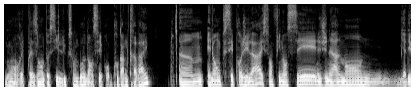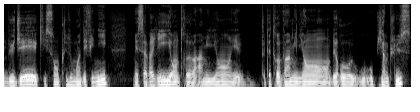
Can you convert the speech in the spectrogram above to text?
nous, on représente aussi le Luxembourg dans ces pro programmes de travail. Euh, et donc ces projets-là, ils sont financés généralement. Il y a des budgets qui sont plus ou moins définis, mais ça varie entre 1 million et peut-être 20 millions d'euros ou, bien plus.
